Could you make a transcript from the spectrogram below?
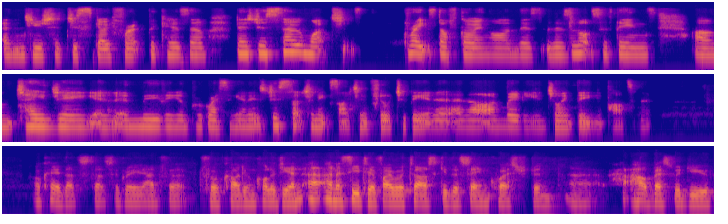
and you should just go for it because um, there's just so much great stuff going on. There's there's lots of things um, changing and, and, moving and progressing, and it's just such an exciting field to be in, and I'm really enjoying being a part of it. Okay, that's that's a great advert for cardio oncology. And uh, Anecita, if I were to ask you the same question, uh, how best would you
